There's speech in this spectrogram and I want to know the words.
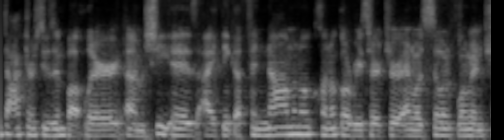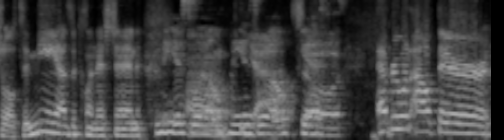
Dr. Susan Butler. Um, she is, I think, a phenomenal clinical researcher and was so influential to me as a clinician. Me as well. Um, me as yeah, well. So, yes. everyone out there,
